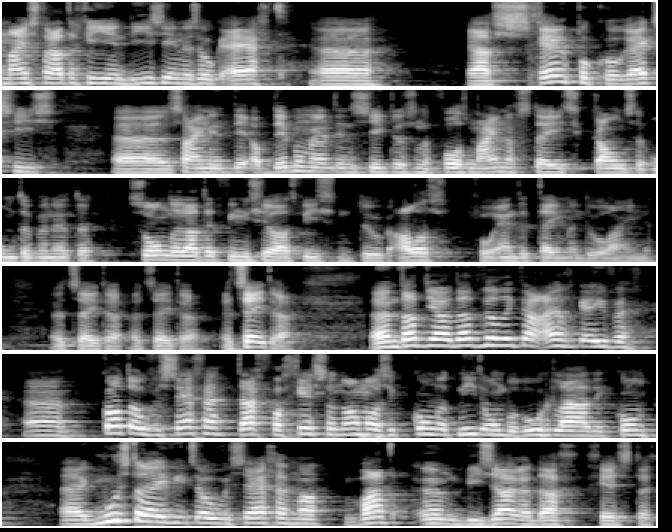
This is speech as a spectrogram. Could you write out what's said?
mijn strategie in die zin is ook echt ja, scherpe correcties zijn op dit moment in de cyclus volgens mij nog steeds kansen om te benutten. Zonder dat het financieel advies natuurlijk alles voor entertainment doeleinden. Et cetera, et cetera, et cetera. Um, dat, ja, dat wilde ik daar eigenlijk even uh, kort over zeggen. Dag van gisteren nogmaals, ik kon het niet onberoerd laten. Ik, kon, uh, ik moest er even iets over zeggen, maar wat een bizarre dag gisteren.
